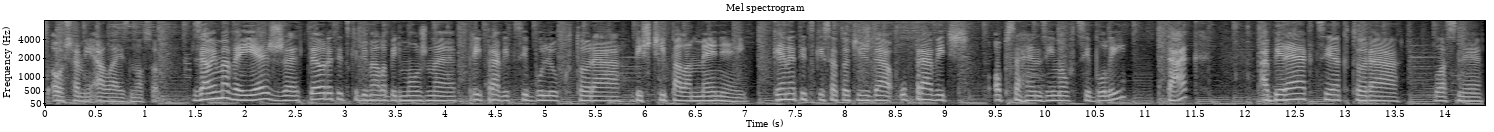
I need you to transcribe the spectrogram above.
s očami, ale aj s nosom. Zaujímavé je, že teoreticky by malo byť možné pripraviť cibuľu, ktorá by štípala menej. Geneticky sa totiž dá upraviť obsah enzýmov v cibuli tak, aby reakcia, ktorá vlastne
